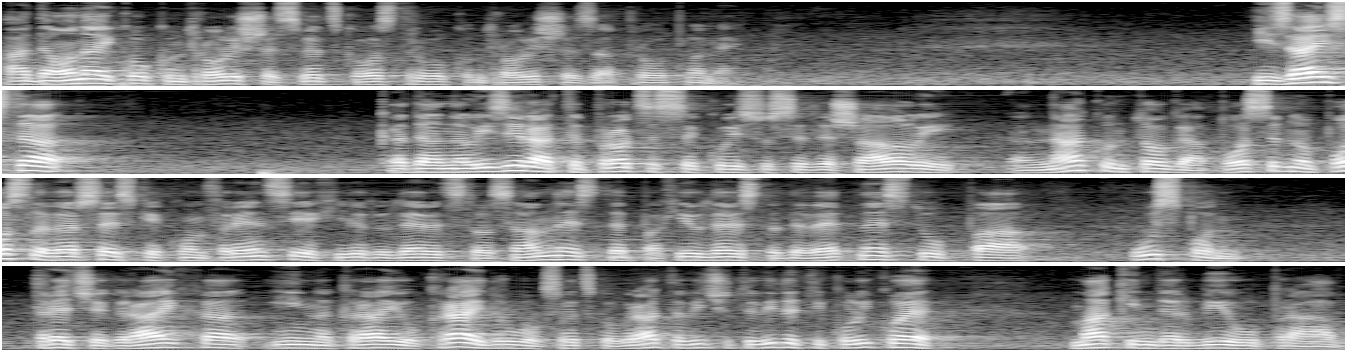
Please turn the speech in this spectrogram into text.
a da onaj ko kontroliše svetsko ostrvo, kontroliše zapravo planetu. I zaista Kada analizirate procese koji su se dešavali e, nakon toga, posebno posle Versajske konferencije 1918. pa 1919. pa uspon Trećeg rajha i na kraju kraj drugog svetskog rata, vi ćete videti koliko je Makinder bio u pravu.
